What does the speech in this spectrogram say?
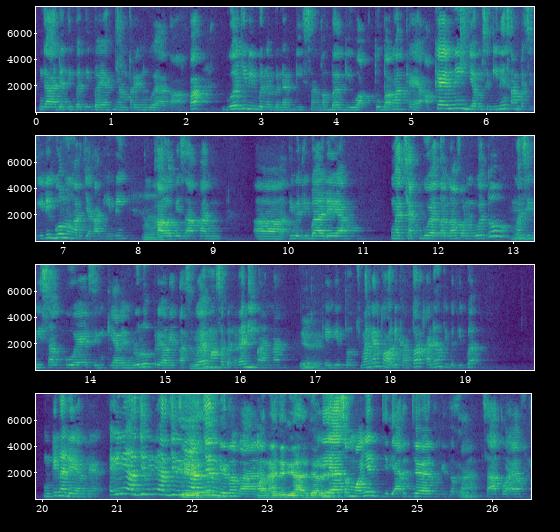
nggak ada tiba-tiba yang nyamperin gue atau apa gue jadi benar-benar bisa ngebagi waktu banget kayak oke nih jam segini sampai segini gue mengerjakan ini Hmm. kalau misalkan uh, tiba-tiba ada yang ngechat gue atau nelfon gue tuh Hmm. masih bisa gue singkirin dulu prioritas gue Hmm. emang sebenarnya di mana Iya, iya. kayak gitu cuman kan kalau di kantor kadang tiba-tiba mungkin ada yang kayak eh ini urgent ini urgent ini Iya. urgent gitu kan. mana aja dihajar ya. Iya semuanya jadi urgent gitu kan. Saat WFH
